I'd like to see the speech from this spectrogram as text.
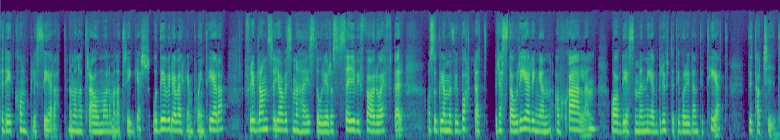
För det är komplicerat när man har trauma och när man har triggers. Och det vill jag verkligen poängtera. För ibland så gör vi såna här historier och så säger vi före och efter. Och så glömmer vi bort att restaureringen av själen och av det som är nedbrutet i vår identitet, det tar tid.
